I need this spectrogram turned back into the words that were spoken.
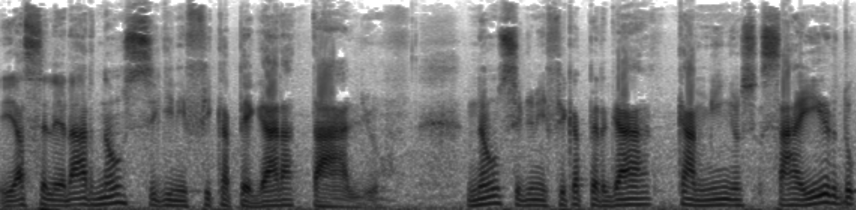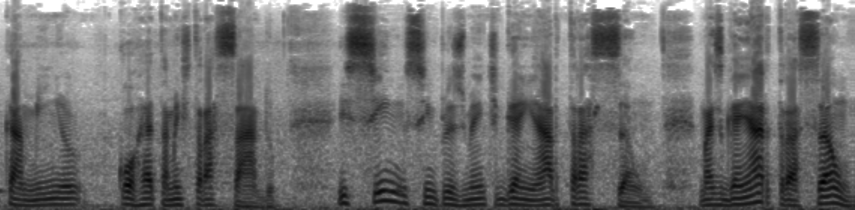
E acelerar não significa pegar atalho, não significa pegar caminhos, sair do caminho corretamente traçado, e sim simplesmente ganhar tração. Mas ganhar tração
